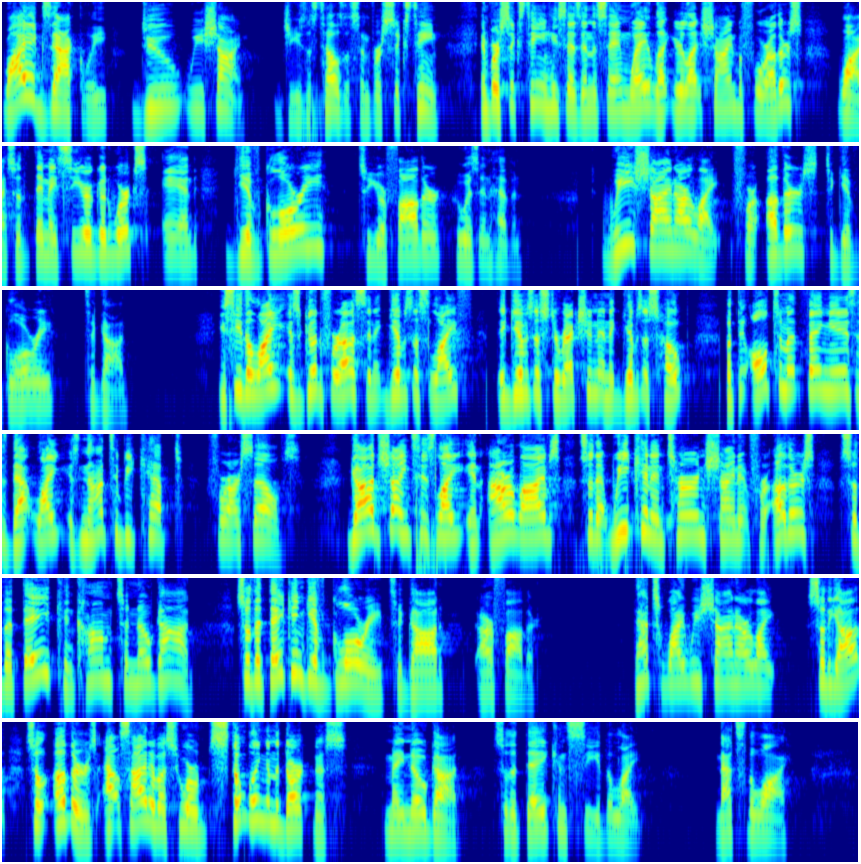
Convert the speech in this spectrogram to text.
Why exactly do we shine? Jesus tells us in verse 16. In verse 16, he says, In the same way, let your light shine before others why? So that they may see your good works and give glory to your Father who is in heaven. We shine our light for others to give glory to God. You see, the light is good for us and it gives us life, it gives us direction, and it gives us hope. But the ultimate thing is, is that light is not to be kept for ourselves. God shines his light in our lives so that we can in turn shine it for others so that they can come to know God, so that they can give glory to God our Father. That's why we shine our light. So, the, so others outside of us who are stumbling in the darkness may know God, so that they can see the light. And that's the why.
